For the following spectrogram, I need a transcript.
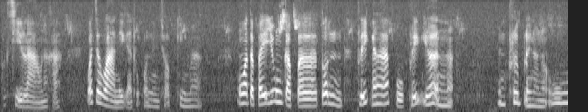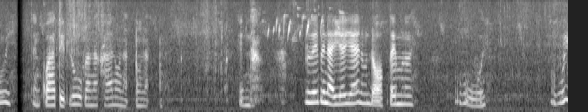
ผักชีลาวนะคะ ว่าจะหวานอีกอะทุกคนหนึ่งชอบกินมาก มัวแต่ไปยุ่งกับต้นพริกนะคะปลูกพริกเยอะน่ะเป็นพรึบเลยนะนะอุ้ยแตงกวาติดลูกแล้วนะคะโน่นน่ะโน่นน่ะ เห็นเลื้อยไปไหนเยอะแยะนะมันดอกเต็มเลย โอ้โหยโอ้ย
